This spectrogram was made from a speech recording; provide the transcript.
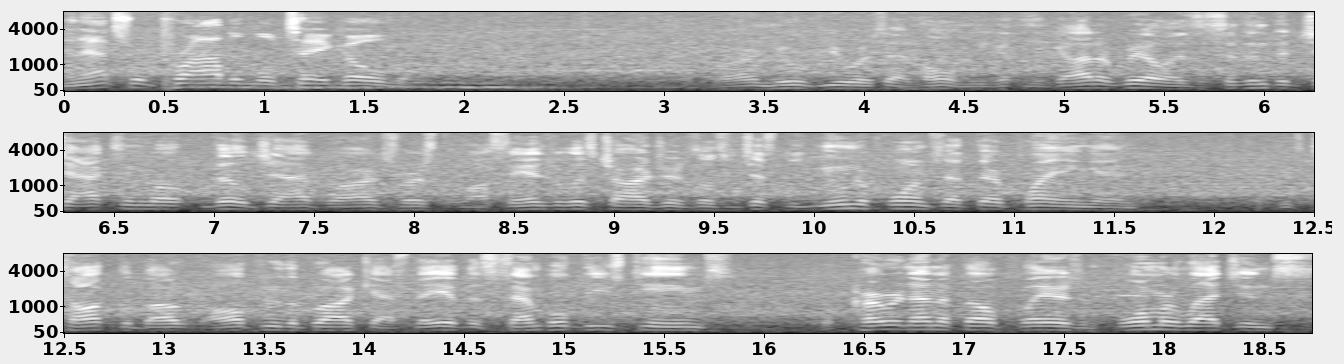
And that's where Problem will take over. New viewers at home, you got, you got to realize this isn't the Jacksonville Jaguars versus the Los Angeles Chargers. Those are just the uniforms that they're playing in. We've talked about all through the broadcast. They have assembled these teams with current NFL players and former legends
